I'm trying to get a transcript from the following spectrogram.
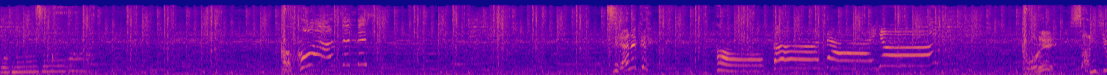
おめでこ貫く。ここだよ。俺参上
